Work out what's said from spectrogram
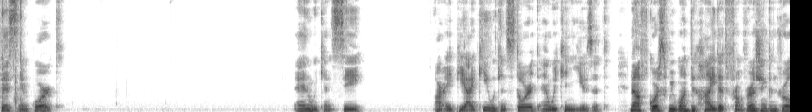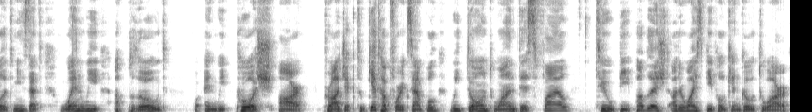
this import. And we can see our API key, we can store it and we can use it. Now, of course, we want to hide it from version control. It means that when we upload and we push our project to GitHub, for example, we don't want this file to be published. Otherwise, people can go to our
